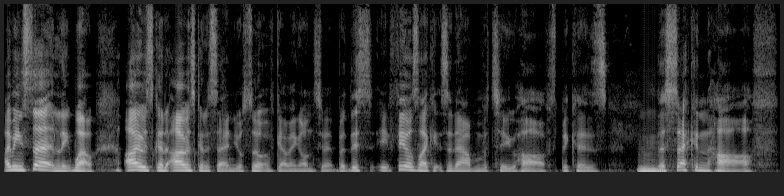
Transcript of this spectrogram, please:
I mean, certainly. Well, I was gonna I was gonna say, and you're sort of going on to it, but this it feels like it's an album of two halves because Hmm. the second half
